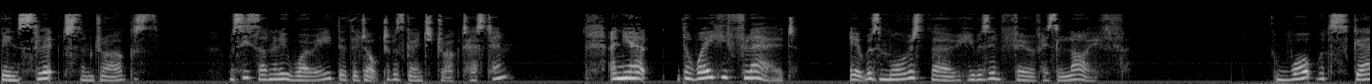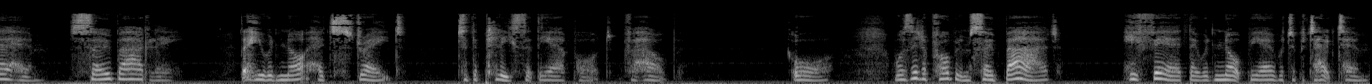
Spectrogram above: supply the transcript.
been slipped some drugs, was he suddenly worried that the doctor was going to drug test him? And yet, the way he fled, it was more as though he was in fear of his life. What would scare him so badly that he would not head straight to the police at the airport for help? Or was it a problem so bad he feared they would not be able to protect him?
